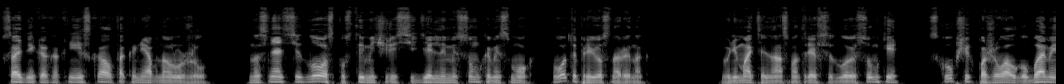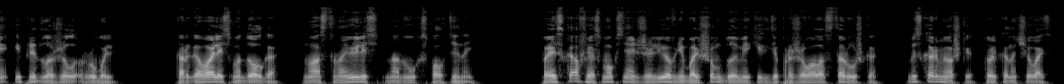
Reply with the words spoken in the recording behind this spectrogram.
Всадника как не искал, так и не обнаружил. Но снять седло с пустыми через сидельными сумками смог, вот и привез на рынок. Внимательно осмотрев седло и сумки, скупщик пожевал губами и предложил рубль. Торговались мы долго, но остановились на двух с полтиной. Поискав, я смог снять жилье в небольшом домике, где проживала старушка, без кормежки, только ночевать.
